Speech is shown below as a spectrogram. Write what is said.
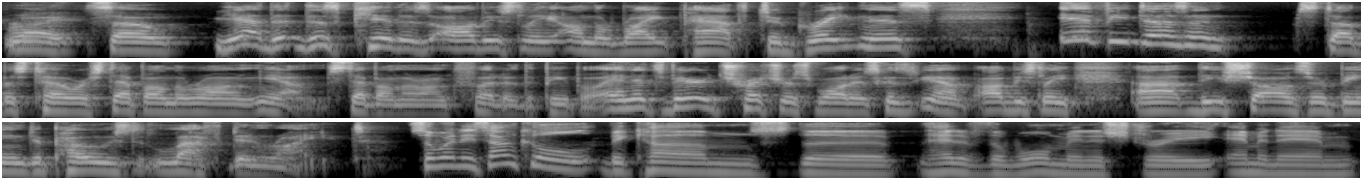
Right. So, yeah, th- this kid is obviously on the right path to greatness if he doesn't stub his toe or step on the wrong, you know, step on the wrong foot of the people. And it's very treacherous waters because, you know, obviously uh, these Shahs are being deposed left and right. So when his uncle becomes the head of the war ministry, Eminem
